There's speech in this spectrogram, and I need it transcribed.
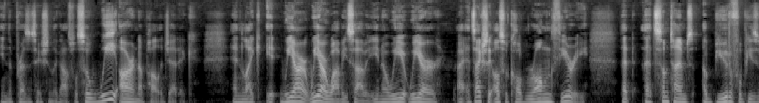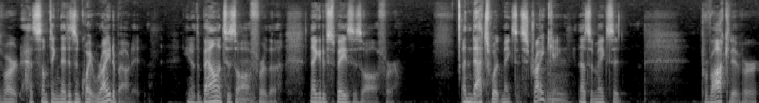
in the presentation of the gospel. So we are an apologetic, and like it, we are we are wabi sabi. You know, we we are. uh, It's actually also called wrong theory. That that sometimes a beautiful piece of art has something that isn't quite right about it. You know, the balance is off, mm. or the negative space is off, or and that's what makes it striking. Mm. That's what makes it provocative or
